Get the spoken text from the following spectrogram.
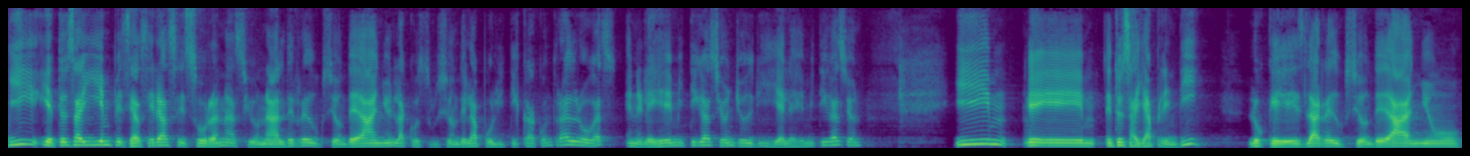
y, y, entonces ahí empecé a ser asesora nacional de reducción de daño en la construcción de la política contra drogas, en el eje de mitigación, yo dirigía el eje de mitigación. Y em, entonces ahí aprendí lo que es la reducción de daño,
